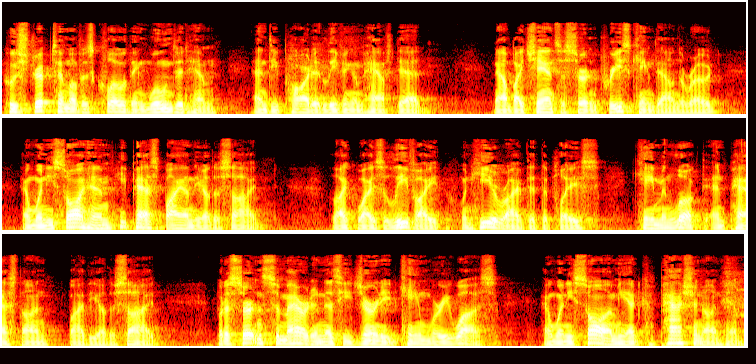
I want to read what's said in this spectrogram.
who stripped him of his clothing, wounded him, and departed, leaving him half dead. Now by chance a certain priest came down the road, and when he saw him, he passed by on the other side. Likewise a Levite, when he arrived at the place, came and looked, and passed on by the other side. But a certain Samaritan, as he journeyed, came where he was, and when he saw him, he had compassion on him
